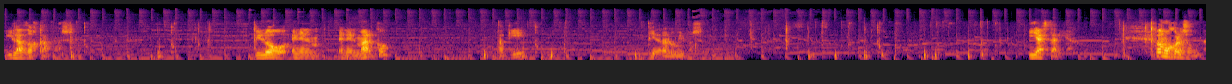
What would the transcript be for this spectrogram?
y las dos camas. Y luego en el, en el marco, aquí, piedra luminosa. Y ya estaría. Vamos con la segunda.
